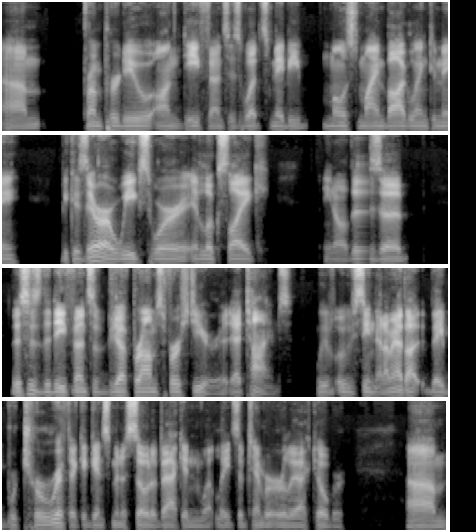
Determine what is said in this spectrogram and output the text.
um, from Purdue on defense is what's maybe most mind-boggling to me because there are weeks where it looks like, you know, this is a this is the defense of Jeff Brohm's first year at, at times. We've we've seen that. I mean, I thought they were terrific against Minnesota back in what late September, early October. Um,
